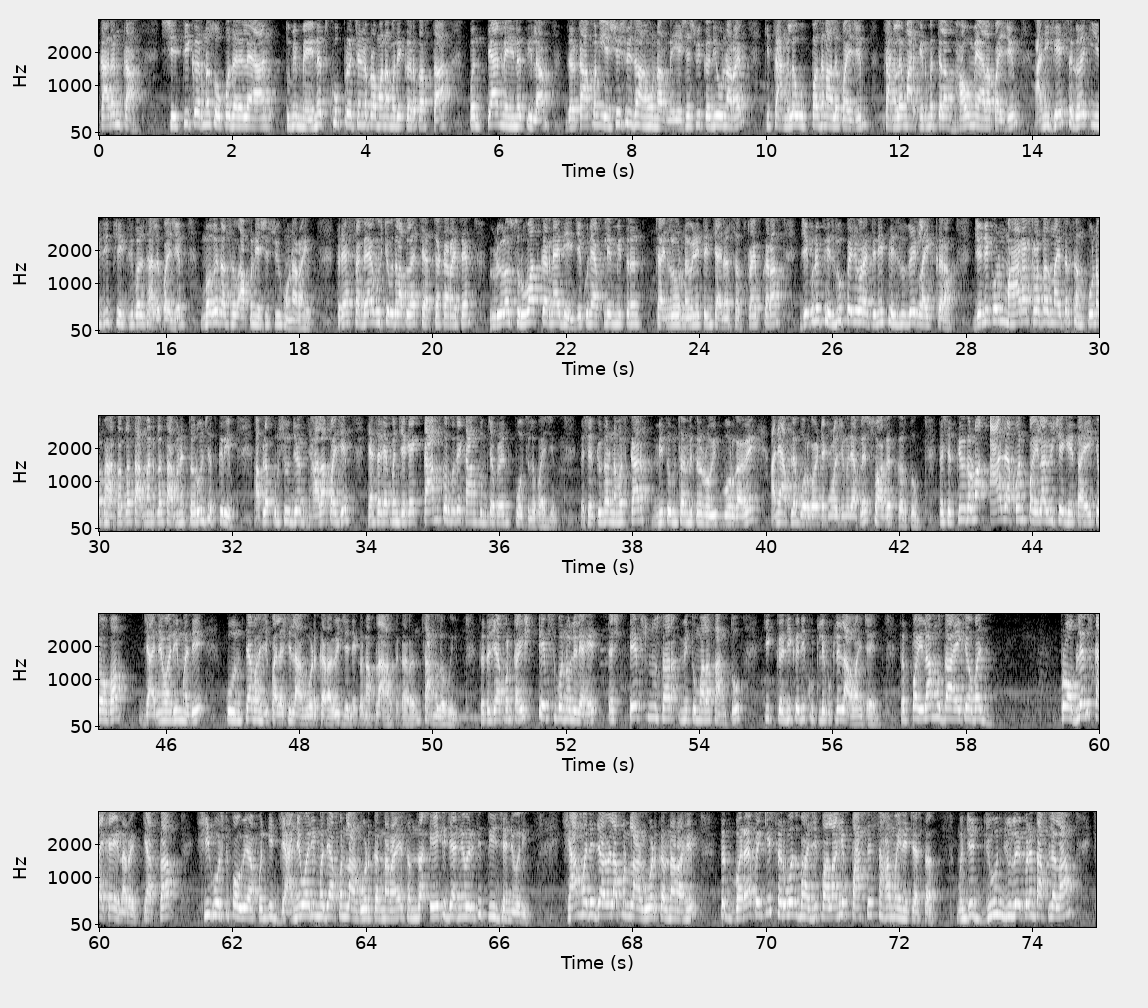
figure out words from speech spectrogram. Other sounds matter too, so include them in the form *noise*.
कारण का? शेती करणं सोपं झालेलं आहे. आज तुम्ही मेहनत खूप प्रचंड प्रमाणामध्ये करत असता पण त्या मेहनतीला जर का आपण यशस्वी जाणं होणार नाही यशस्वी कधी होणार आहे? की चांगलं उत्पादन आलं पाहिजे चांगल्या मार्केटमध्ये त्याला भाव मिळाला पाहिजे. आणि हे सगळं इझी फ्लेक्झिबल झालं पाहिजे. मगच असं आपण यशस्वी होणार आहे. तर या सगळ्या गोष्टीबद्दल आपल्याला चर्चा करायचं आहे व्हिडिओला सुरुवात करण्याआधी जे कोणी आपले मित्र चॅनलवर नवीन आहे त्यांनी चॅनल सबस्क्राईब करा. जे कोणी फेसबुक पेजवर आहे त्यांनी फेसबुक पेज लाईक करा. जेणेकरून महाराष्ट्रातच नाही तर संपूर्ण भारतातला सामान्यातला सामान्य तरुण शेतकरी आपला कृषी उद्योग झाला पाहिजे. यासाठी आपण जे काही काम करतो ते काम तुमच्यापर्यंत पोहोचलं पाहिजे. तर शेतकरी मित्रांनो नमस्कार. मी तुमचा मित्र रोहित बोरगावे आणि आपल्या बोरगावे टेक्नॉलॉजीमध्ये आपले स्वागत स्वागत करतो. तर शेतकरी मित्रांनो आज आपण पहिला विषय घेत आहे की बाबा जानेवारीमध्ये कोणत्या भाजीपाल्याची लागवड करावी जेणेकरून आपलं अर्थकारण चांगलं होईल. तर त्याचे आपण काही स्टेप्स बनवलेले आहेत. त्या स्टेप्सनुसार मी तुम्हाला सांगतो की कधी कधी कुठले कुठले लावायचे आहेत. तर पहिला मुद्दा आहे की बाबा प्रॉब्लेम्स काय काय येणार आहेत? की आता ही गोष्ट पाहूया आपण की जानेवारीमध्ये आपण लागवड करणार आहे. समजा एक जानेवारी ते तीस जानेवारी. ह्यामध्ये ज्यावेळेला आपण लागवड करणार आहे तर बऱ्यापैकी सर्वच भाजीपाला हे पाच ते सहा महिन्याचे असतात. म्हणजे जून जुलैपर्यंत आपल्याला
